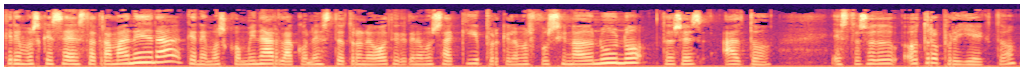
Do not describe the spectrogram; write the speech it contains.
queremos que sea de esta otra manera, queremos combinarla con este otro negocio que tenemos aquí porque lo hemos fusionado en uno, entonces, alto esto es otro proyecto.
